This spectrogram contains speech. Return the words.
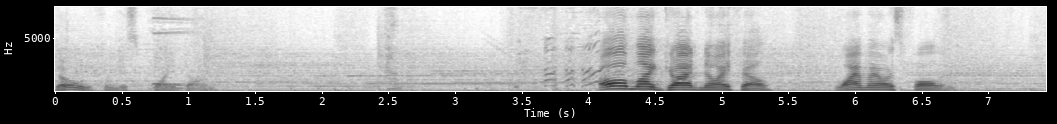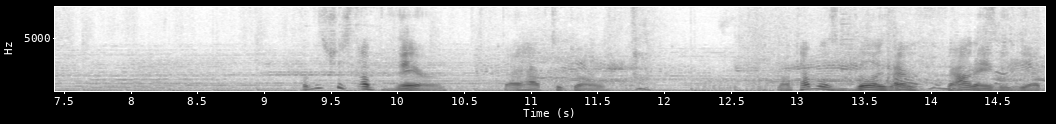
go from this point on. Oh my god, no, I fell. Why am I always falling? But it's just up there that I have to go. on top of those buildings, I haven't found anything yet.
